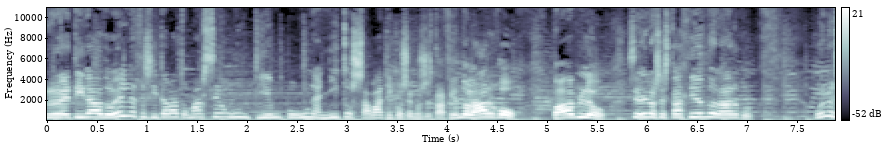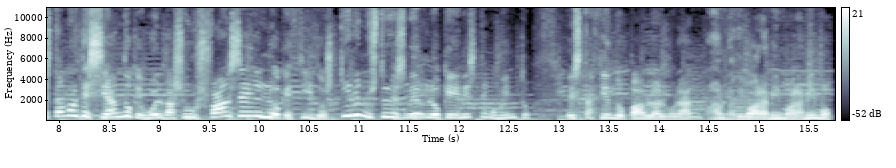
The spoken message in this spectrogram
retirado. Él necesitaba tomarse un tiempo, un añito sabático. Se nos está haciendo largo. Pablo, se nos está haciendo largo. Bueno, estamos deseando que vuelva. Sus fans enloquecidos. ¿Quieren ustedes ver lo que en este momento está haciendo Pablo Alborán? Ah, lo digo ahora mismo, ahora mismo.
